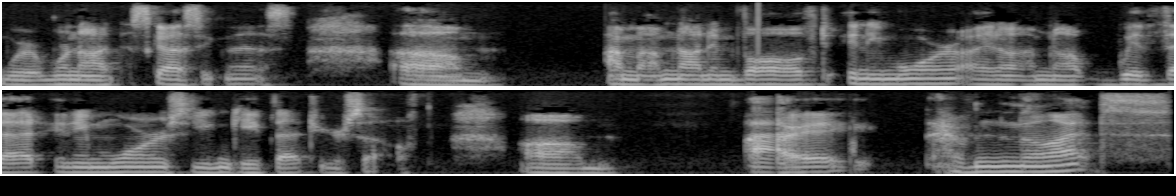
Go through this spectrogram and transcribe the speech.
We're we're not discussing this. Um, I'm I'm not involved anymore. I am not with that anymore. So you can keep that to yourself. Um, I have not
